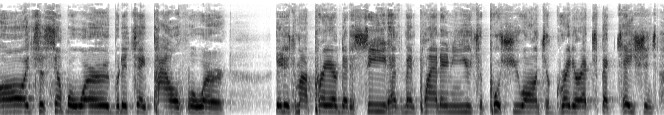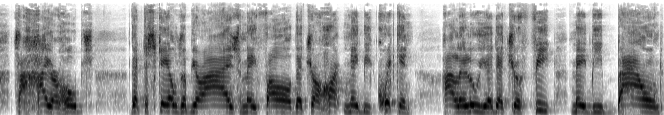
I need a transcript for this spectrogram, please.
Oh, it's a simple word, but it's a powerful word. It is my prayer that a seed has been planted in you to push you on to greater expectations, to higher hopes, that the scales of your eyes may fall, that your heart may be quickened. Hallelujah. That your feet may be bound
